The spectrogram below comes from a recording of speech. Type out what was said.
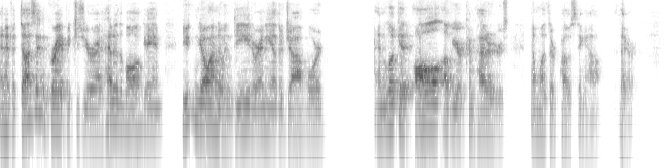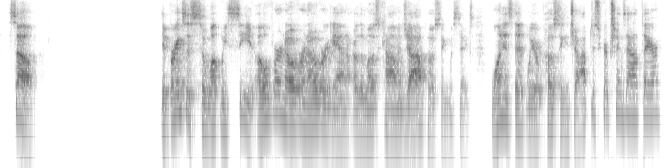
And if it doesn't, great, because you're ahead of the ball game. You can go onto Indeed or any other job board and look at all of your competitors and what they're posting out there. So it brings us to what we see over and over and over again are the most common job posting mistakes. One is that we are posting job descriptions out there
